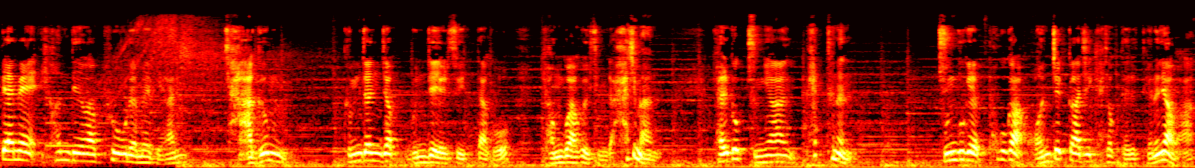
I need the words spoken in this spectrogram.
댐의 현대화 프로그램에 대한 자금 금전적 문제일 수 있다고 경고하고 있습니다. 하지만 결국 중요한 팩트는 중국의 폭우가 언제까지 계속되느냐와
